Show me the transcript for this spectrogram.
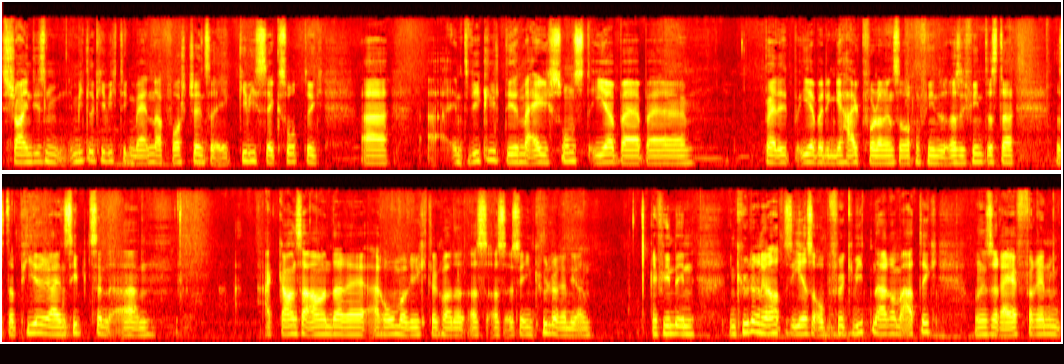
schon in diesem mittelgewichtigen Wein auch fast schon so eine gewisse Exotik äh, entwickelt, die man eigentlich sonst eher bei, bei, bei, eher bei den gehaltvolleren Sachen findet. Also ich finde, dass der, dass der Pira in 17 ähm, eine ganz andere Aromarichtung hat als, als, als in kühleren Jahren. Ich finde, in, in kühleren Jahren hat es eher so Apfelquitten-Aromatik und in so reiferen,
